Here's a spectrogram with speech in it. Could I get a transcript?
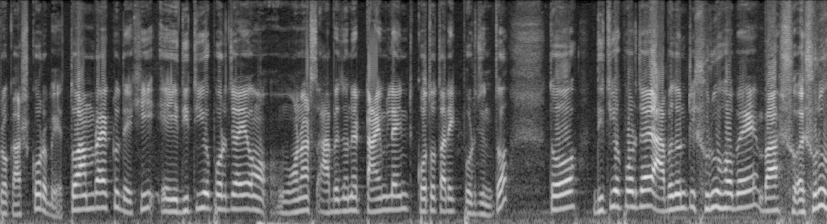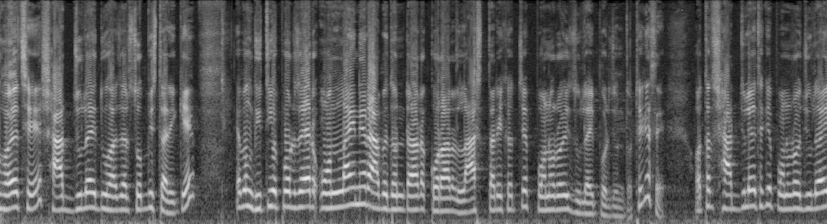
প্রকাশ করবে। তো আমরা একটু দেখি এই দ্বিতীয় পর্যায়ে অনার্স আবেদনের টাইমলাইন কত তারিখ পর্যন্ত। তো দ্বিতীয় পর্যায়ে আবেদনটি শুরু হবে বা শুরু হয়েছে সাত জুলাই দু হাজার চব্বিশ তারিখে এবং দ্বিতীয় পর্যায়ের অনলাইনের আবেদনটার করার লাস্ট তারিখ হচ্ছে পনেরোই জুলাই পর্যন্ত, ঠিক আছে? অর্থাৎ সাত জুলাই থেকে পনেরো জুলাই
